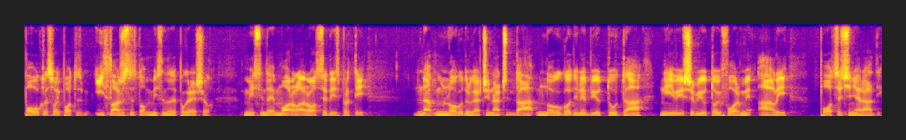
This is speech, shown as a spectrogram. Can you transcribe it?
Povukla svoj potez i slažem se s tom, mislim da je pogrešila. Mislim da je morala Rosija da isprati na mnogo drugačiji način. Da, mnogo godina je bio tu, da, nije više bio u toj formi, ali podsjećanja radi.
